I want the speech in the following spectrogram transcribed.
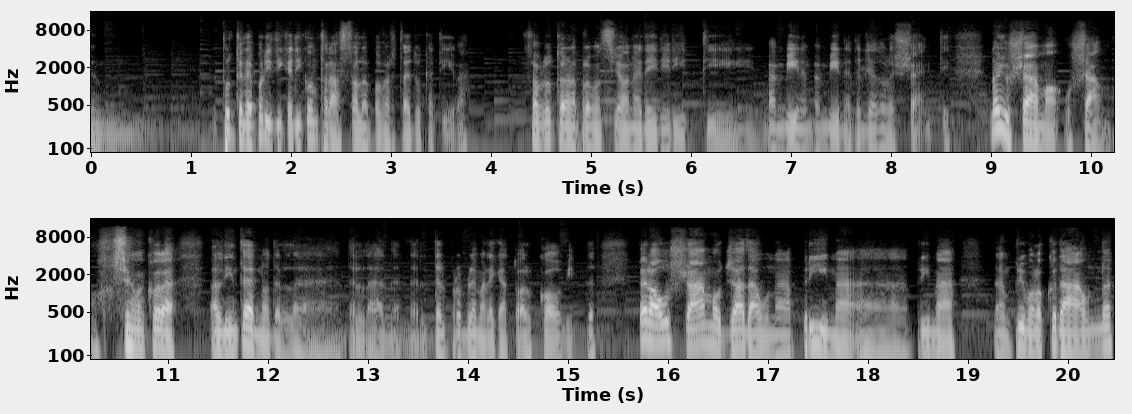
mm, tutte le politiche di contrasto alla povertà educativa soprattutto nella promozione dei diritti bambine e bambine degli adolescenti. Noi usciamo, usciamo siamo ancora all'interno del, del, del, del, problema legato al Covid, però usciamo già da prima, uh, prima, uh, un primo lockdown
